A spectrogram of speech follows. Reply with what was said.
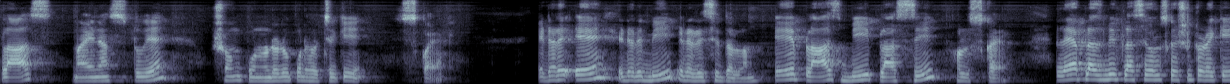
প্লাস মাইনাস টু এ। সম্পূর্ণটার উপরে হচ্ছে কি? স্কোয়ার। এটারে এ এটারে বি এটারে সি ধরলাম। A plus B plus C whole square A plus B plus C whole square সূত্রটা কি?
